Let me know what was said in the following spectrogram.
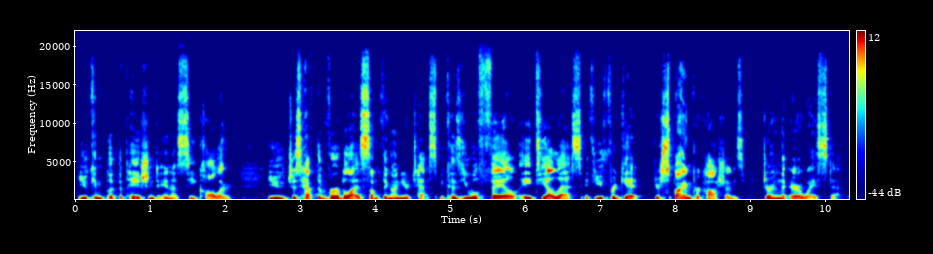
You can put the patient in a C collar. You just have to verbalize something on your test because you will fail ATLS if you forget your spine precautions during the airway step.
